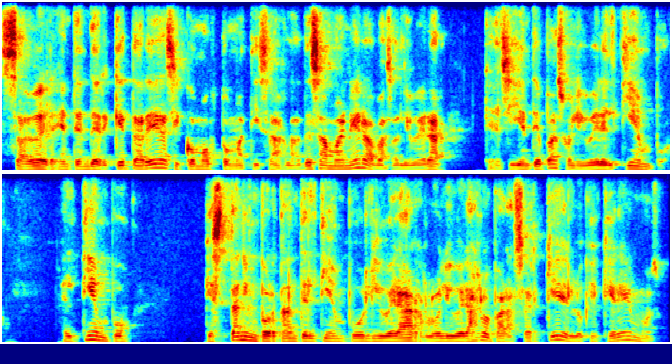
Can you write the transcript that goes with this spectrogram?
saber, entender qué tareas y cómo automatizarlas. De esa manera vas a liberar, que el siguiente paso, libera el tiempo. El tiempo, que es tan importante el tiempo, liberarlo, liberarlo para hacer qué, lo que queremos.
